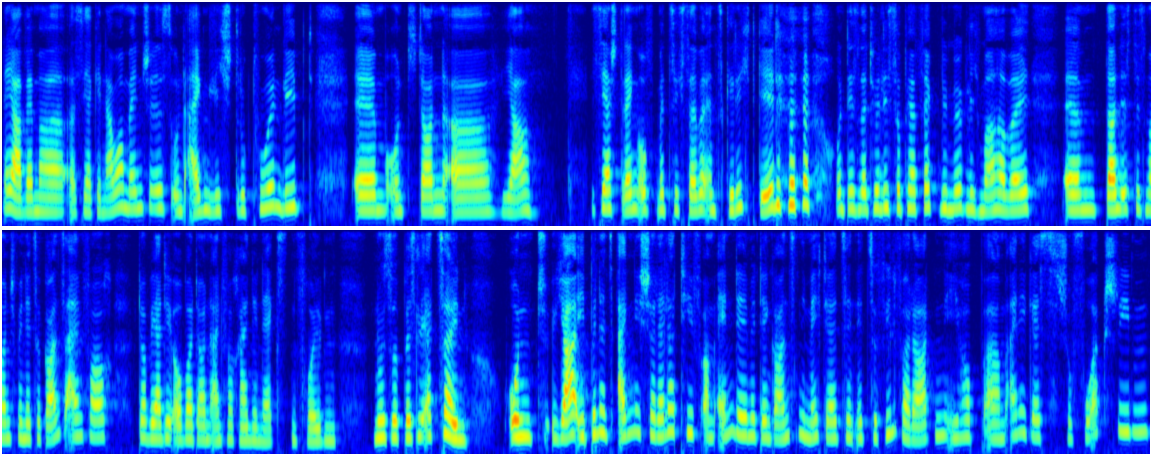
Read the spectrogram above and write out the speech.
naja, wenn man ein sehr genauer Mensch ist und eigentlich Strukturen liebt ähm, und dann, äh, ja, sehr streng oft mit sich selber ins Gericht geht und das natürlich so perfekt wie möglich machen, weil ähm, dann ist das manchmal nicht so ganz einfach. Da werde ich aber dann einfach in den nächsten Folgen nur so ein bisschen erzählen. Und ja, ich bin jetzt eigentlich schon relativ am Ende mit den ganzen. Ich möchte jetzt nicht zu viel verraten. Ich habe ähm, einiges schon vorgeschrieben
